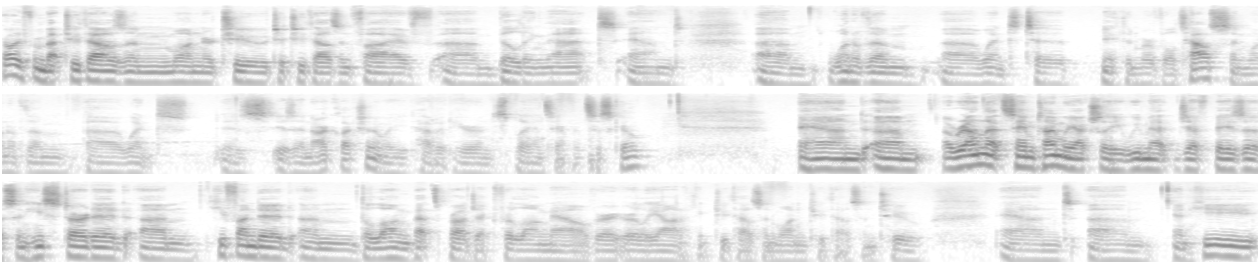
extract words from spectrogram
probably from about 2001 or 2 to 2005 um, building that. And um, one of them uh, went to nathan myhrvold's house and one of them uh, went is, is in our collection and we have it here on display in san francisco. And um, around that same time we actually we met jeff bezos and he started um, he funded um, the long bets project for long now very early on i think 2001 2002 and um, and he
